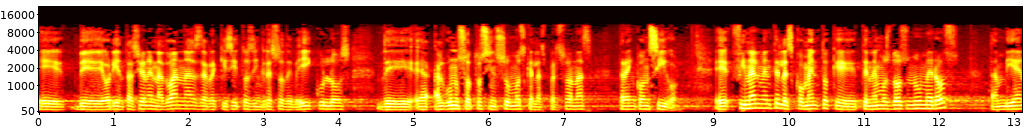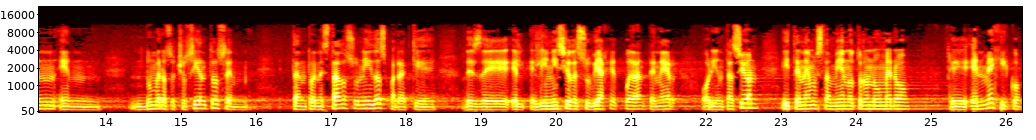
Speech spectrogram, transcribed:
Eh, de orientación en aduanas, de requisitos de ingreso de vehículos, de eh, algunos otros insumos que las personas traen consigo. Eh, finalmente les comento que tenemos dos números, también en números 800, en, tanto en Estados Unidos, para que desde el, inicio de su viaje puedan tener orientación, y tenemos también otro número en México.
